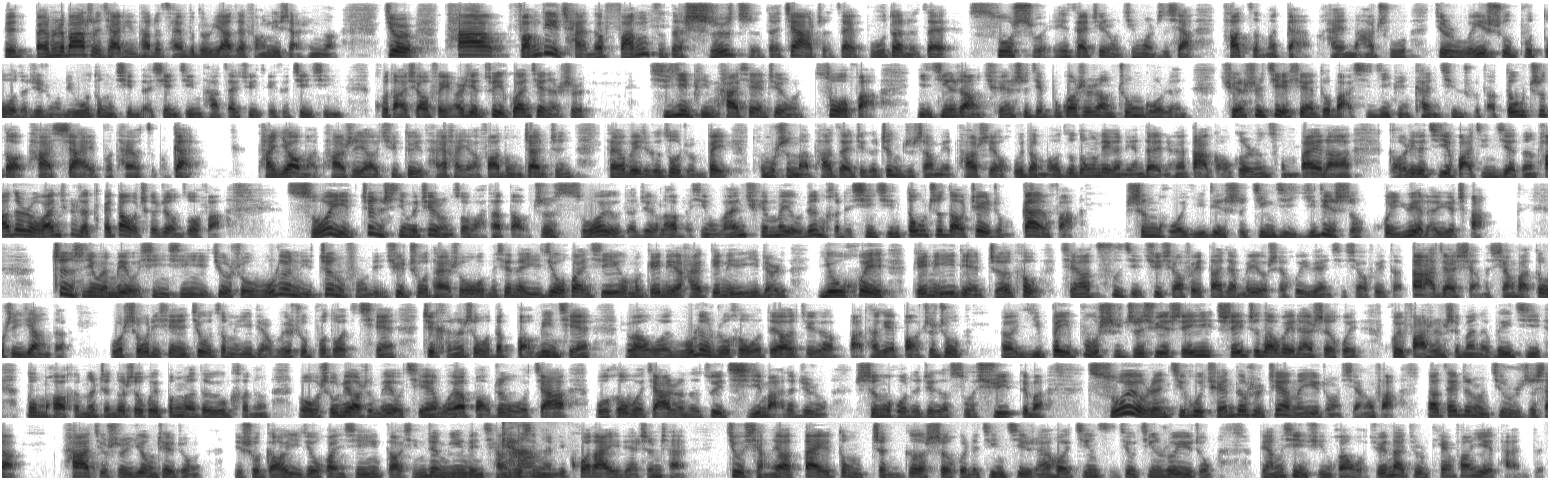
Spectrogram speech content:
对百分之八十的家庭，他的财富都是压在房地产身上，就是他房地产的房子的实质的价值在不断的在缩水。在这种情况之下，他怎么敢还拿出就是为数不多的这种流动性的现金，他再去这个进行扩大消费？而且最关键的是。习近平他现在这种做法，已经让全世界，不光是让中国人，全世界现在都把习近平看清楚的，都知道他下一步他要怎么干。他要么他是要去对台海要发动战争，他要为这个做准备。同时呢，他在这个政治上面，他是要回到毛泽东那个年代，你看大搞个人崇拜啦，搞这个计划经济等，他都是完全是在开倒车这种做法。所以正是因为这种做法，它导致所有的这个老百姓完全没有任何的信心，都知道这种干法，生活一定是经济一定是会越来越差。正是因为没有信心，也就是说，无论你政府你去出台说我们现在以旧换新，我们给你还给你一点优惠，给你一点折扣，想要刺激去消费，大家没有谁会愿意去消费的。大家想的想法都是一样的，我手里现在就这么一点为数不多的钱，这可能是我的保命钱，是吧？我无论如何我都要这个把它给保持住。呃，以备不时之需，谁谁知道未来社会会发生什么样的危机？弄不好可能整个社会崩了都有可能。我手里要是没有钱，我要保证我家我和我家人的最起码的这种生活的这个所需，对吧？所有人几乎全都是这样的一种想法。那在这种基础之上，他就是用这种，你说搞以旧换新，搞行政命令强制性的，你扩大一点生产，就想要带动整个社会的经济，然后因此就进入一种良性循环。我觉得那就是天方夜谭，对。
